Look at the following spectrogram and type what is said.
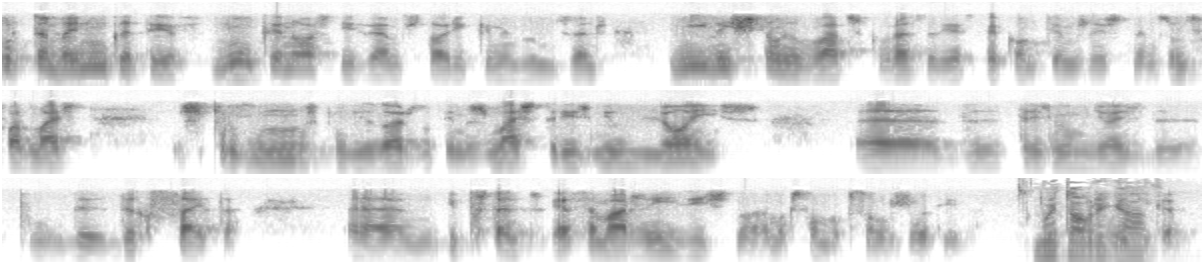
porque também nunca teve, nunca nós tivemos, historicamente, nos anos, níveis tão elevados de cobrança de SP como temos neste momento. Vamos falar de mais, nos provisórios últimos, mais de 3 mil milhões, de, 3 mil milhões de, de, de receita. Um, e, portanto, essa margem existe, não é uma questão de opção legislativa. Muito obrigado. Política.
